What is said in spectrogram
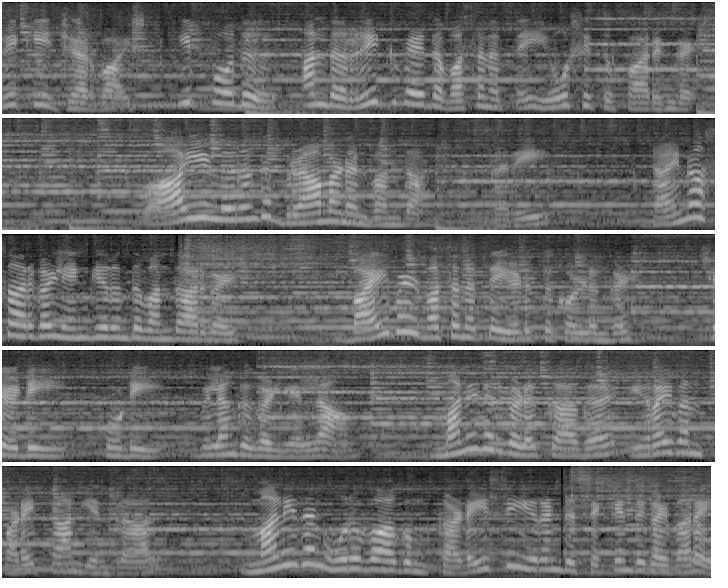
ரிக்கி ஜெர்வாய்ஸ். இப்போது அந்த ரிக்வேத வசனத்தை யோசித்து பாருங்கள். வாயிலிருந்து பிராமணன் வந்தான். சரி டைனோசார்கள் எங்கிருந்து வந்தார்கள்? பைபிள் வசனத்தை எடுத்துக்கொள்ளுங்கள் செடி கொடி விலங்குகள் எல்லாம் மனிதர்களுக்காக இறைவன் படைத்தான் என்றால் மனிதன் உருவாகும் கடைசி இரண்டு செகண்டுகள் வரை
